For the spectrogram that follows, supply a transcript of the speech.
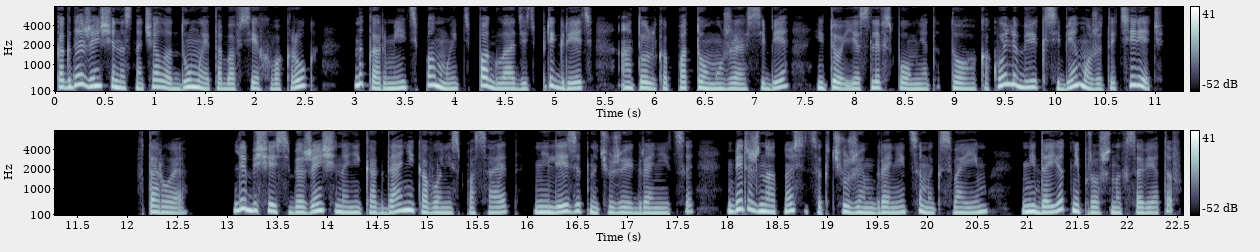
Когда женщина сначала думает обо всех вокруг, накормить, помыть, погладить, пригреть, а только потом уже о себе, и то, если вспомнит, то о какой любви к себе может идти речь? Второе. Любящая себя женщина никогда никого не спасает, не лезет на чужие границы, бережно относится к чужим границам и к своим, не дает непрошенных советов,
